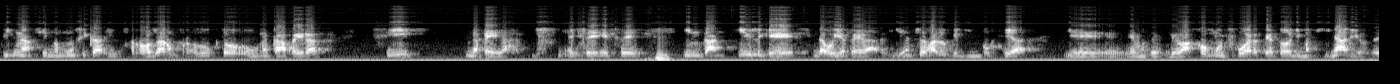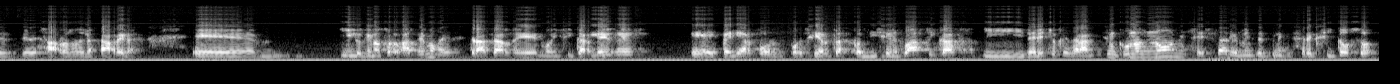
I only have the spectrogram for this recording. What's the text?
digna haciendo música y desarrollar un producto o una carrera si la pega, ese, ese mm. intangible que es la voy a pegar. Y eso es algo que la industria eh, digamos, le, bajó muy fuerte a todo el imaginario de, desarrollo de las carreras. Eh, y lo que nosotros hacemos es tratar de modificar leyes, eh, pelear por, por ciertas condiciones básicas y derechos que garanticen que uno no necesariamente tiene que ser exitoso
